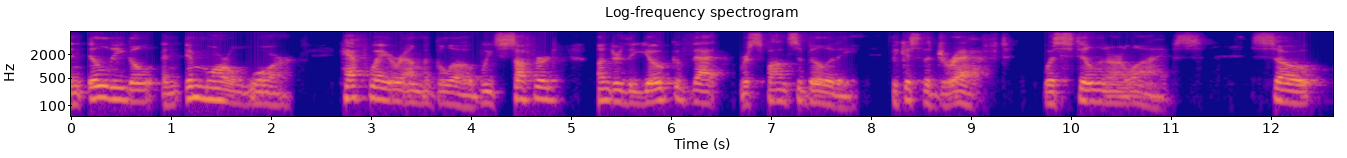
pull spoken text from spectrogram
an illegal and immoral war halfway around the globe. We suffered under the yoke of that responsibility because the draft was still in our lives. So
